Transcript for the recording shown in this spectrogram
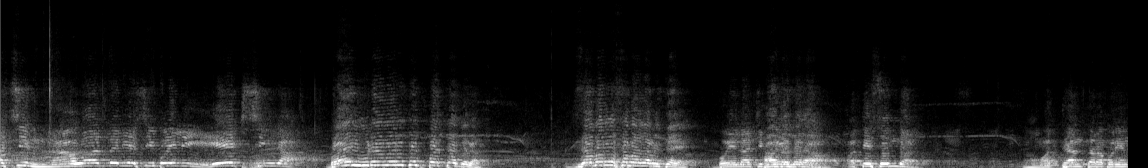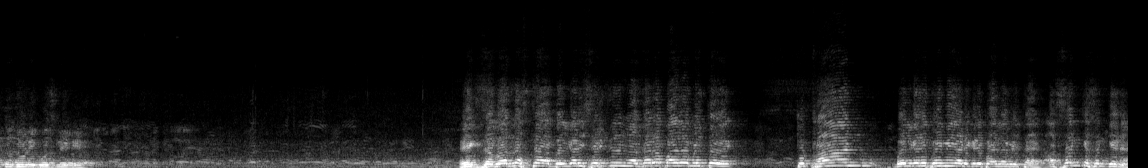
अशी नावाजलेली अशी बैली एक शिंगा. बैल उड्यावरच पडतात बघा. जबरदस्त बघायला मिळत आहे बैलाची हा. अति सुंदर मध्यांतरापर्यंत जोडी पोचलेली आहे. एक जबरदस्त बैलगाडी शर्यतीचा नजारा पाहायला मिळतोय. तुफान बैलगाडी प्रेमी या ठिकाणी पाहायला मिळत आहे. असंख्य संख्येनं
